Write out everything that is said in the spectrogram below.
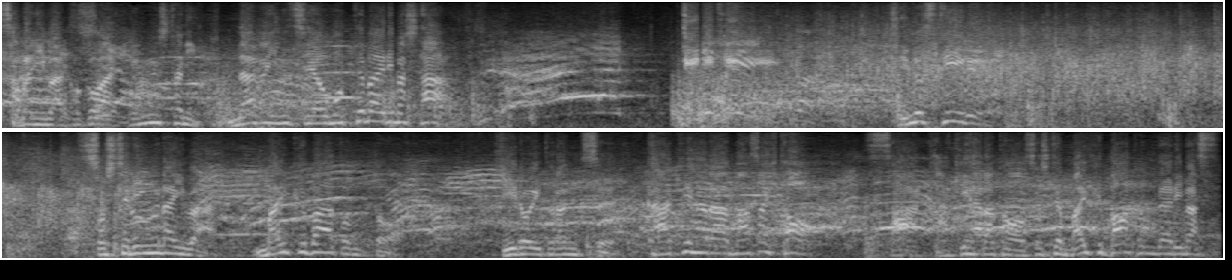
さらにはここは縁下に長い三ツ矢を持ってまいりました。ジム・スティール。そしてリング内はマイク・バートンと黄色いトランクス柿原正人さあ柿原とそしてマイク・バートンであります。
